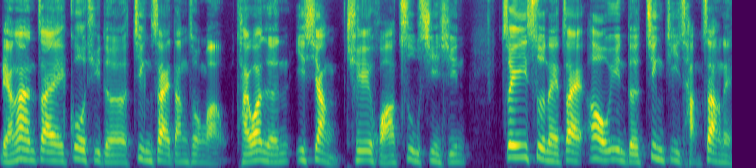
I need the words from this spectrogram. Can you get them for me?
两岸在过去的竞赛当中啊，台湾人一向缺乏自信心。这一次呢，在奥运的竞技场上呢，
